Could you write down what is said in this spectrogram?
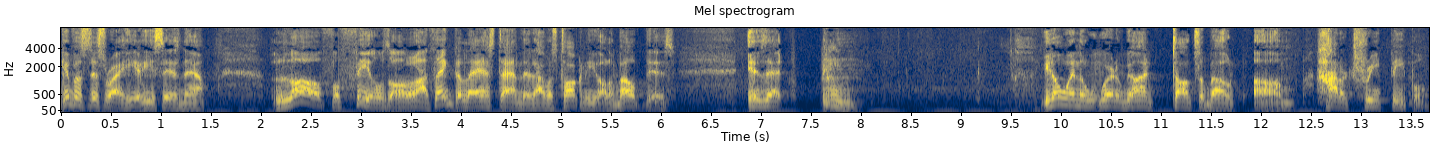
give us this right here. He says, now, love fulfills all. I think the last time that I was talking to you all about this is that, you know, when the Word of God talks about um, how to treat people.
